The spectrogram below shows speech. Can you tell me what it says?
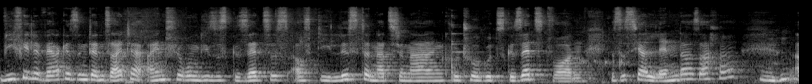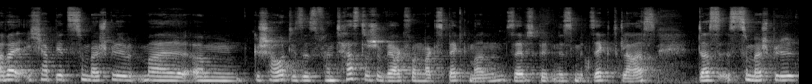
Wie viele Werke sind denn seit der Einführung dieses Gesetzes auf die Liste nationalen Kulturguts gesetzt worden? Das ist ja Ländersache, mhm. aber ich habe jetzt zum Beispiel mal ähm, geschaut, dieses fantastische Werk von Max Beckmann, Selbstbildnis mit Sektglas, das ist zum Beispiel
